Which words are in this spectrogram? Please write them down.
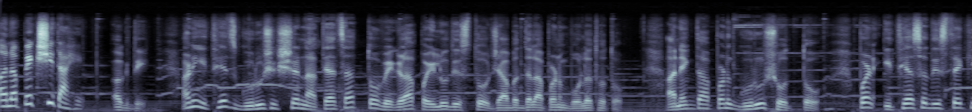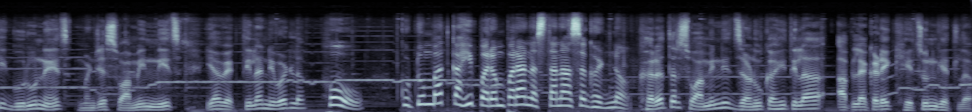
अनपेक्षित आहे. अगदी. आणि इथेच गुरु शिष्य नात्याचा तो वेगळा पैलू दिसतो ज्याबद्दल आपण बोलत होतो. अनेकदा आपण गुरु शोधतो पण इथे असं दिसतंय की गुरुनेच म्हणजे स्वामींनीच या व्यक्तीला निवडलं. हो. कुटुंबात काही परंपरा नसताना असं घडणं. खरं तर स्वामींनी जणू काही तिला आपल्याकडे खेचून घेतलं.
